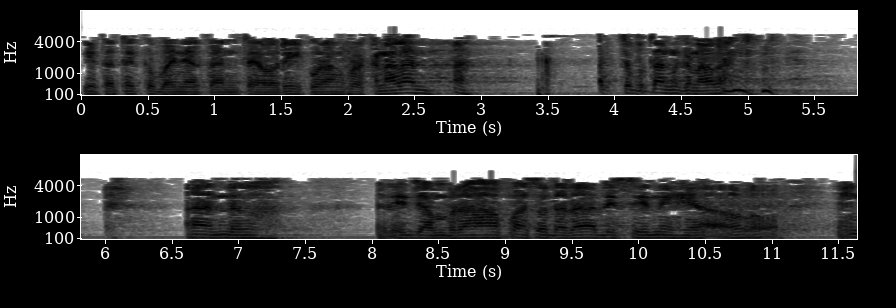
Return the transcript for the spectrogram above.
Kita teh kebanyakan teori kurang perkenalan. Ah, cepetan kenalan. Aduh, dari jam berapa saudara di sini ya Allah? Yang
